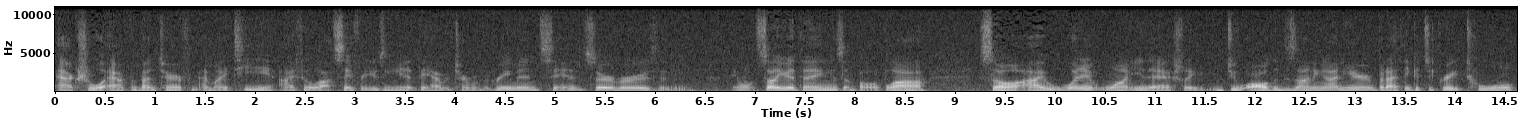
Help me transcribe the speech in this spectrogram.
actual App Inventor from MIT. I feel a lot safer using it. They have a term of agreements and servers, and they won't sell you things, and blah blah blah. So I wouldn't want you to actually do all the designing on here, but I think it's a great tool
